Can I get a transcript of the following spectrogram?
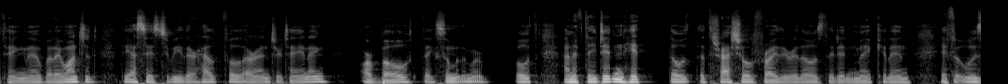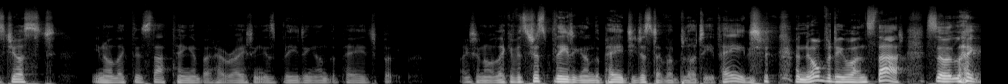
thing now, but I wanted the essays to be either helpful or entertaining or both. Like some of them are both, and if they didn't hit those the threshold for either of those, they didn't make it in. If it was just you know like there's that thing about how writing is bleeding on the page, but I don't know. Like if it's just bleeding on the page, you just have a bloody page, and nobody wants that. So like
